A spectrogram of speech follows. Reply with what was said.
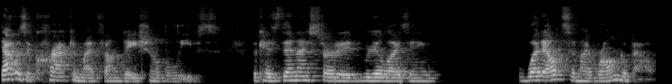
that was a crack in my foundational beliefs because then I started realizing what else am I wrong about?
